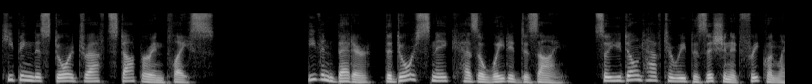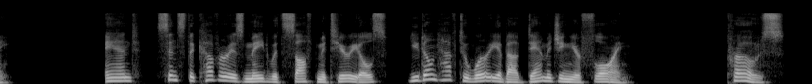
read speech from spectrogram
keeping this door draft stopper in place. Even better, the door snake has a weighted design, so you don't have to reposition it frequently. And, since the cover is made with soft materials, you don't have to worry about damaging your flooring. Pros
